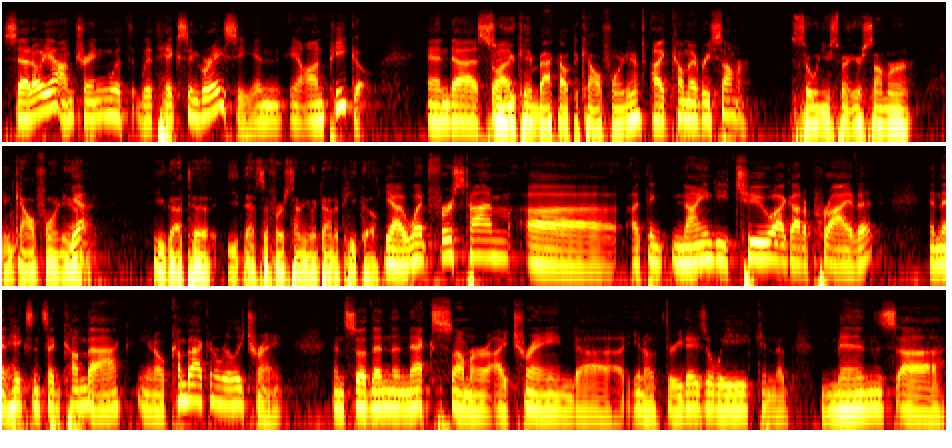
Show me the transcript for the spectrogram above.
said, "Oh yeah, I'm training with with Rickson Gracie in, in on Pico." And uh, so, so you I, came back out to California. I come every summer. So when you spent your summer in California. Yeah. You got to. That's the first time you went down to Pico. Yeah, I went first time. Uh, I think '92. I got a private, and then Rickson said, "Come back. You know, come back and really train." And so then the next summer, I trained. Uh, you know, three days a week in the men's. Uh,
